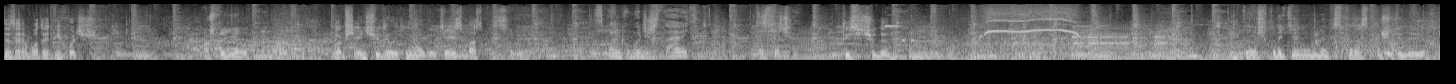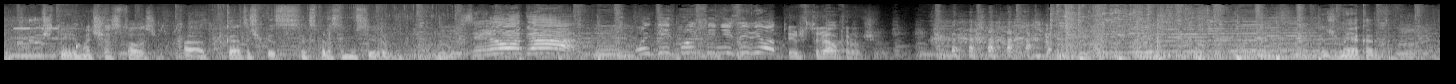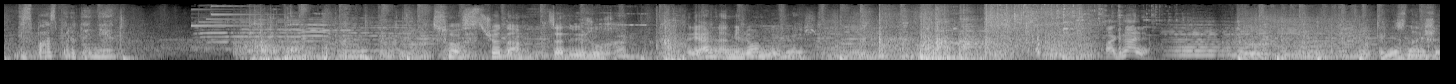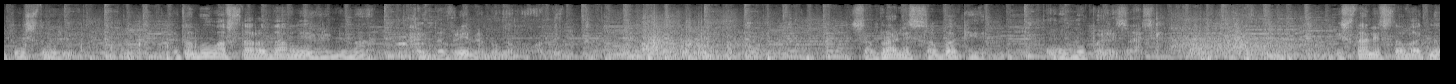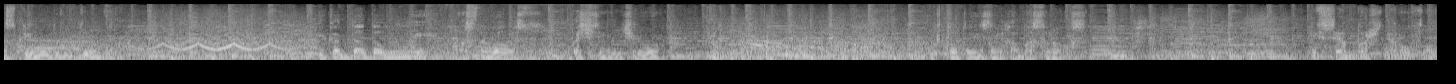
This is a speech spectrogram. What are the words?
Ты заработать не хочешь? А что делать надо? Вообще ничего делать не надо. У тебя есть паспорт с собой? Сколько будешь ставить? Тысячу. Тысячу, да. Короче, прикинь, у меня экспресс почти доехал. Четыре матча осталось. А карточка с экспрессом усирована. Серега! Он здесь больше не живет. Ты встрял, короче. Это же моя карта. Паспорта нет. Сос, что там за движуха? Реально миллион выиграешь? Погнали! Ты не знаешь эту историю? Это было в стародавние времена, когда время было молодым. Собрались собаки луну полезать. И стали вставать на спину друг другу. Когда до луны оставалось почти ничего, кто-то из них обосрался. И вся башня рухнула.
